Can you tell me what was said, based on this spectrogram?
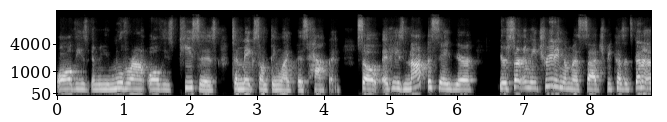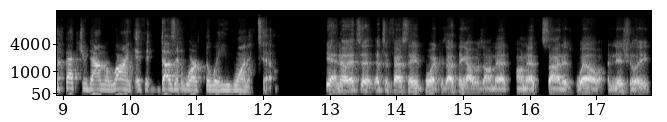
all these and you move around all these pieces to make something like this happen. So if he's not the savior you're certainly treating him as such because it's going to affect you down the line if it doesn't work the way you want it to yeah, no, that's a that's a fascinating point because I think I was on that on that side as well initially.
